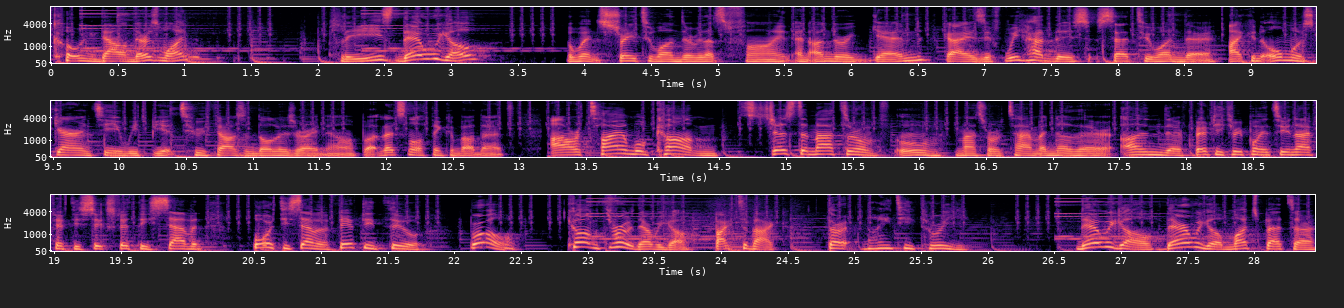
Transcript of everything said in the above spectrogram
going down. There's one. Please. There we go. It went straight to under, but that's fine. And under again. Guys, if we had this set to under, I can almost guarantee we'd be at $2,000 right now. But let's not think about that. Our time will come. It's just a matter of, oh, matter of time. Another under. 53.29, 56, 57, 47, 52. Bro, come through. There we go. Back to back. 93. There we go. There we go. Much better.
